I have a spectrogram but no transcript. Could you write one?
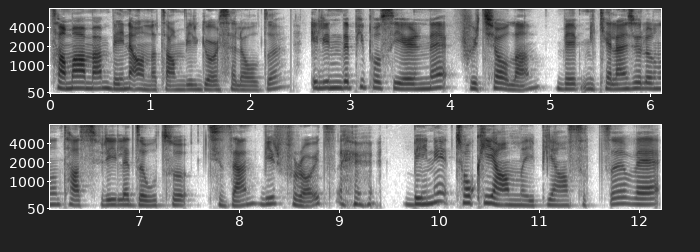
tamamen beni anlatan bir görsel oldu. Elinde piposu yerine fırça olan ve Michelangelo'nun tasviriyle Davut'u çizen bir Freud. beni çok iyi anlayıp yansıttı ve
